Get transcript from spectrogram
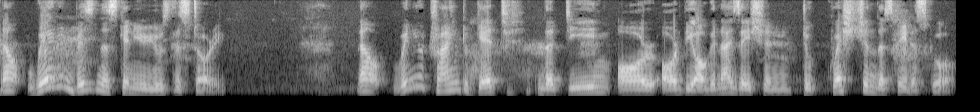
Now, where in business can you use this story? Now, when you're trying to get the team or, or the organization to question the status quo,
